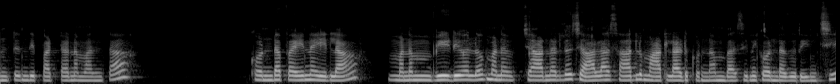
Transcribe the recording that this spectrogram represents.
ఉంటుంది పట్టణం అంతా. కొండపైన ఇలా మనం వీడియోలో మన ఛానల్లో చాలాసార్లు మాట్లాడుకున్నాం బసినికొండ గురించి.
